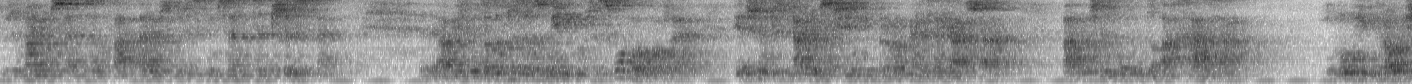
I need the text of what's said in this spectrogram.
którzy mają serce otwarte, ale przede wszystkim serce czyste. Abyśmy to dobrze zrozumieli poprzez Słowo Boże, W pierwszym czytaniu z księgi proroka Izajasza Pan przemówił do Achaza i mówi proś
